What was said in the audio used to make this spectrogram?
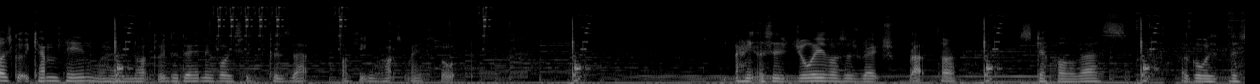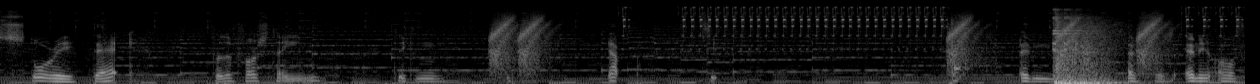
I've got a campaign where I'm not going to do any voices because that fucking hurts my throat. I think this is Joey versus Rex Raptor. Skip all this. I'll go with the story deck for the first time. Taking. Yep. See. And if there's any of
